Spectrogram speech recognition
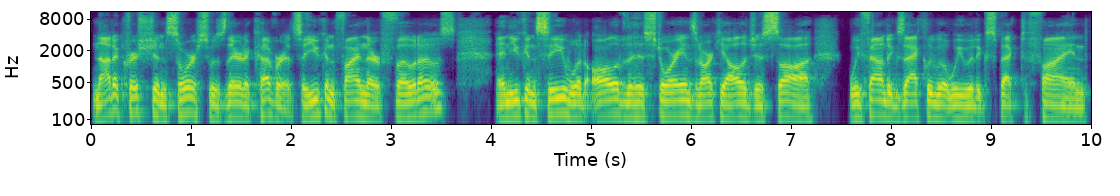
not a Christian source, was there to cover it. So you can find their photos and you can see what all of the historians and archaeologists saw. We found exactly what we would expect to find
